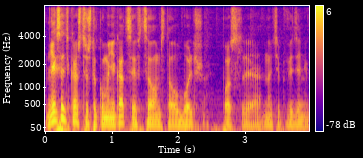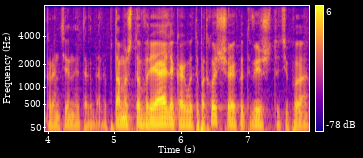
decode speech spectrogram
Мне, кстати, кажется, что коммуникации в целом стало больше после, ну, типа, введения карантина и так далее. Потому что в реале, как бы, ты подходишь к человеку, ты видишь, что, типа,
